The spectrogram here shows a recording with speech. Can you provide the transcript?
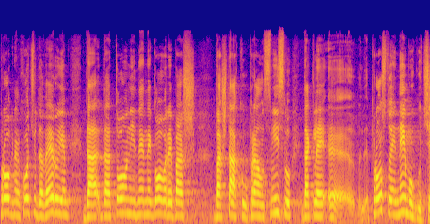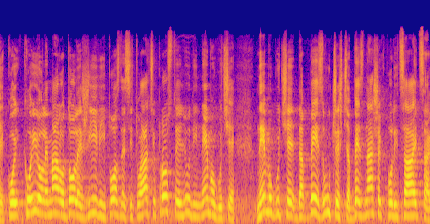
prognan, hoću da verujem da, da to oni ne, ne govore baš baš tako u pravom smislu. Dakle, e, prosto je nemoguće, koji, koji ole malo dole živi i poznaje situaciju, prosto je ljudi nemoguće nemoguće da bez učešća, bez našeg policajca,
